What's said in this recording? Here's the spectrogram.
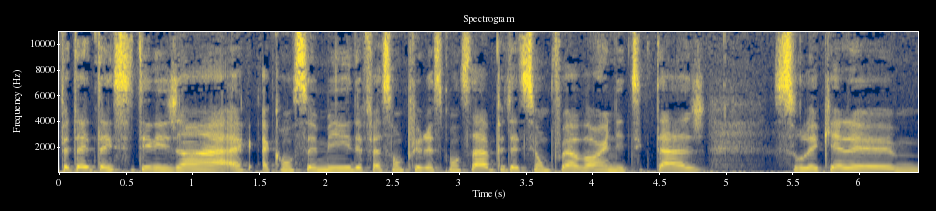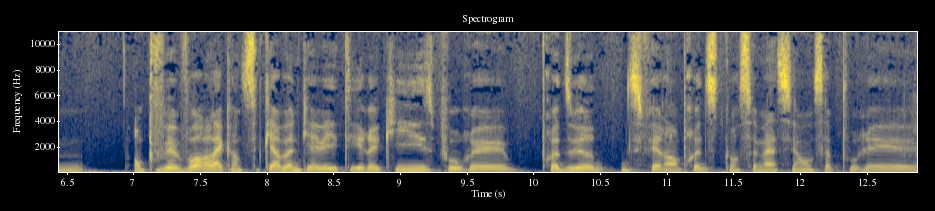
peut-être inciter les gens à, à consommer de façon plus responsable. Peut-être si on pouvait avoir un étiquetage sur lequel euh, on pouvait voir la quantité de carbone qui avait été requise pour euh, produire différents produits de consommation, ça pourrait. euh,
